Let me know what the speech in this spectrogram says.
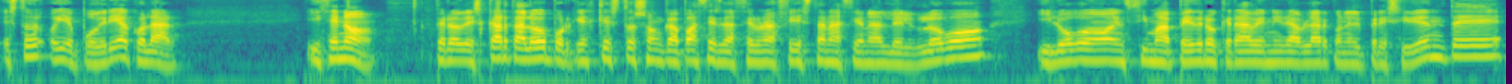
esto oye, podría colar. Dice, no, pero descártalo porque es que estos son capaces de hacer una fiesta nacional del globo y luego encima Pedro querrá venir a hablar con el presidente,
